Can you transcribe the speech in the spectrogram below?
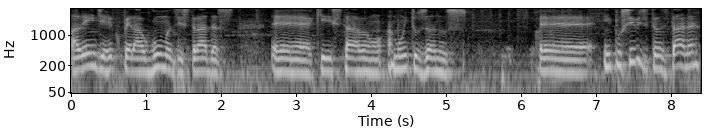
além de recuperar algumas estradas eh, que estavam há muitos anos é, impossíveis de transitar, né?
